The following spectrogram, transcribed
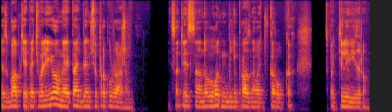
Сейчас бабки опять вольем и опять, блин, все прокуражим. И, соответственно, Новый год мы будем праздновать в коробках под телевизором.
